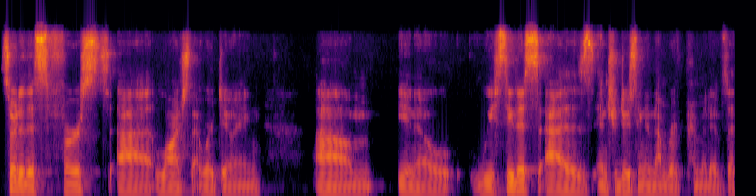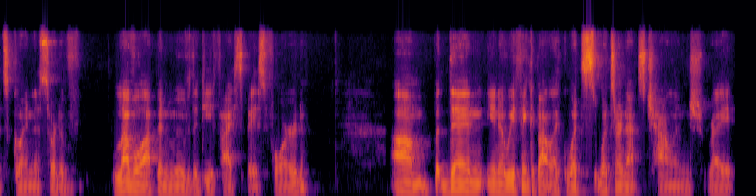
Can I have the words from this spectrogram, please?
sort of this first uh, launch that we're doing. Um, you know, we see this as introducing a number of primitives that's going to sort of level up and move the DeFi space forward. Um, but then, you know, we think about like what's what's our next challenge, right?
